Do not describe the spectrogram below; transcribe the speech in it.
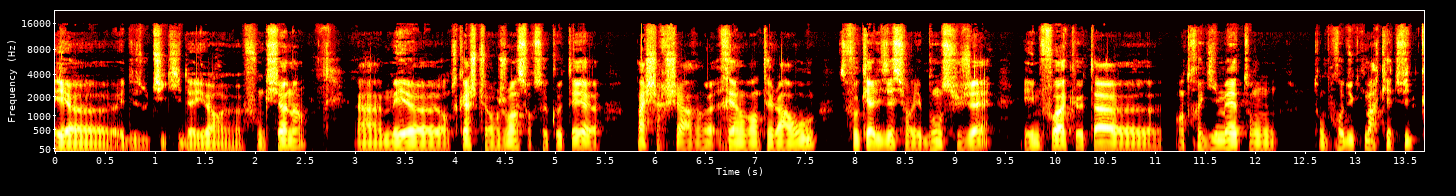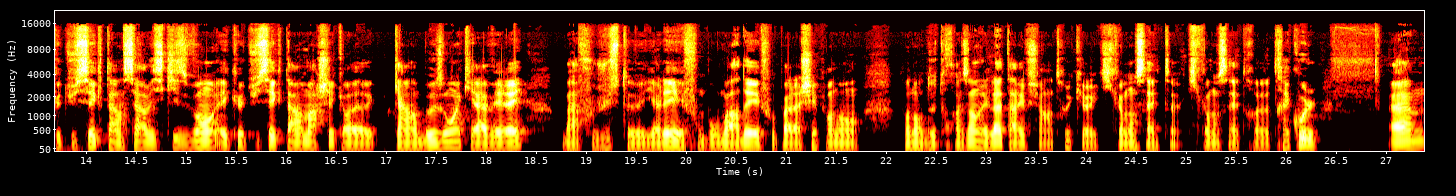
Euh, et, des outils qui d'ailleurs euh, fonctionnent. Hein. Euh, mais en tout cas, je te rejoins sur ce côté, pas chercher à réinventer la roue, se focaliser sur les bons sujets. Et une fois que tu as, entre guillemets, ton, ton product market fit, que tu sais que tu as un service qui se vend et que tu sais que tu as un marché qui a, un besoin qui est avéré, bah faut juste y aller et faut bombarder, il faut pas lâcher pendant pendant 2 3 ans et là tu arrives sur un truc qui commence à être qui commence à être très cool. Euh,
